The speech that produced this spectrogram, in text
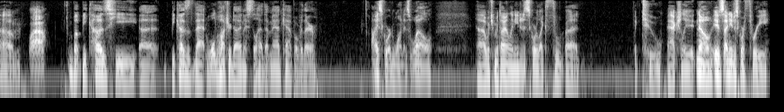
Um, wow. but because he uh, because that Wold Watcher died and I still had that Madcap over there, I scored one as well, uh, which meant I only needed to score like th- uh, like two actually. No, it was I needed to score three.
